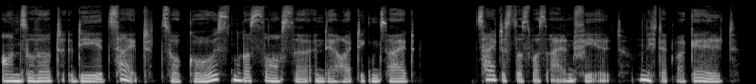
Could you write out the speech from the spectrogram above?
Und so wird die Zeit zur größten Ressource in der heutigen Zeit. Zeit ist das, was allen fehlt, nicht etwa Geld.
